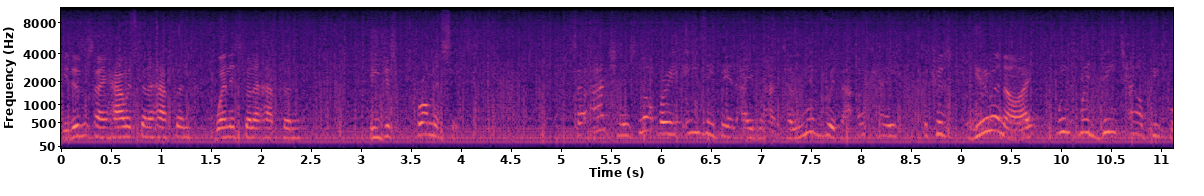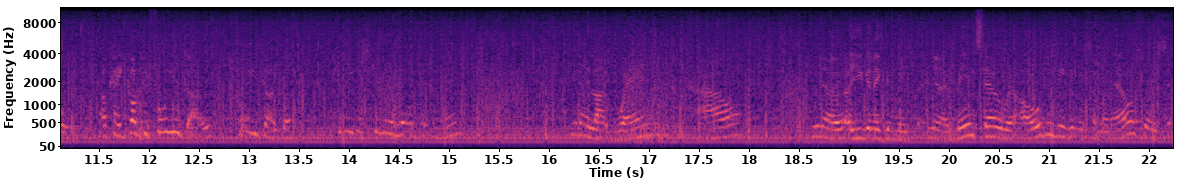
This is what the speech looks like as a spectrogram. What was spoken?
He doesn't say how it's going to happen, when it's going to happen. He just promises. So actually, it's not very easy being Abraham to live with that, okay? Because you and I, we're, we're detail people. Okay, God, before you go, before you go, God, can you just give me a little bit more? You know, like when, how, you know, are you going to give me, you know, me and Sarah, we're old, are you going to give me someone else? Or is it,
